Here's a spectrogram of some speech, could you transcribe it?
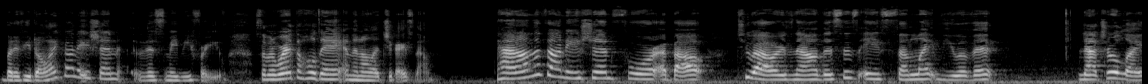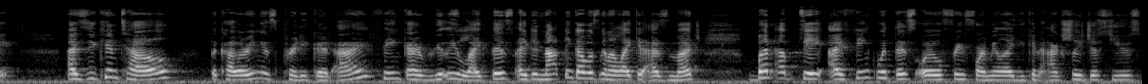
But if you don't like foundation, this may be for you. So I'm gonna wear it the whole day and then I'll let you guys know. I had on the foundation for about two hours now. This is a sunlight view of it, natural light. As you can tell, the coloring is pretty good. I think I really like this. I did not think I was gonna like it as much, but update, I think with this oil-free formula, you can actually just use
